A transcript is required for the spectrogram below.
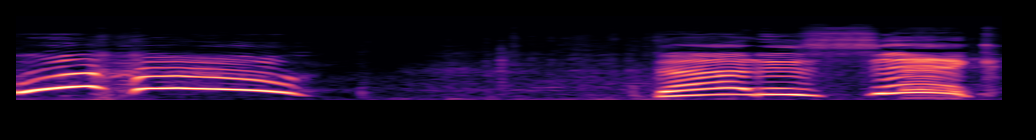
Woohoo! That is sick!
